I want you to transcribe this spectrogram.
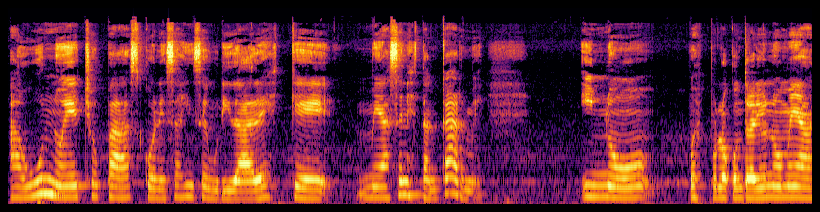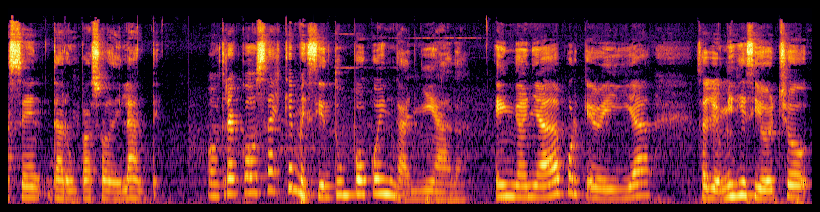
aún no he hecho paz con esas inseguridades que me hacen estancarme y no, pues por lo contrario, no me hacen dar un paso adelante. Otra cosa es que me siento un poco engañada. Engañada porque veía, o sea, yo en mis 18,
